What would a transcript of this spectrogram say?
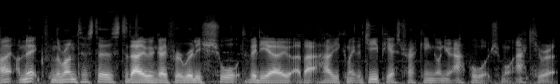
I'm Nick from the Run Testers. Today we're going to go for a really short video about how you can make the GPS tracking on your Apple Watch more accurate.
